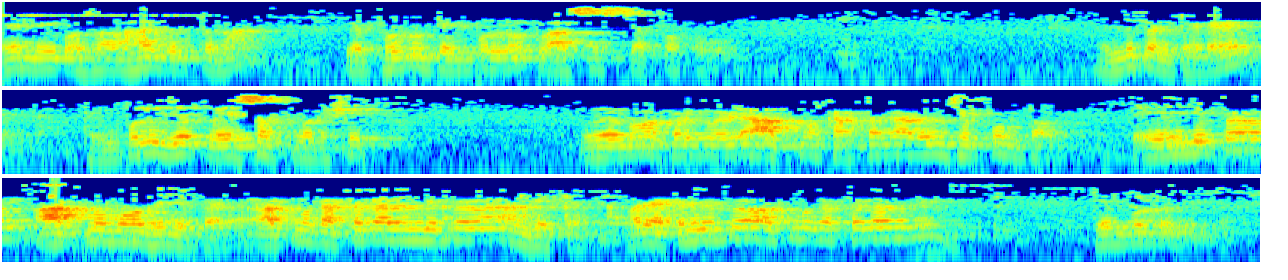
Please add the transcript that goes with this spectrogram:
నేను నీకు సలహా చెప్తున్నా. ఎప్పుడూ టెంపుల్లో క్లాసెస్ చెప్పకు. ఎందుకంటే temple is a place of worship. నువ్వేమో అక్కడికి వెళ్ళి ఆత్మకర్త కాదని చెప్పుకుంటావు ఏం చెప్పావు? ఆత్మబోధ చెప్పాడు ఆత్మకర్త కాదని చెప్పావా? అని చెప్పాడు మరి ఎక్కడ చెప్పావు ఆత్మకర్త కాదని? టెంపుల్లో చెప్పాడు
